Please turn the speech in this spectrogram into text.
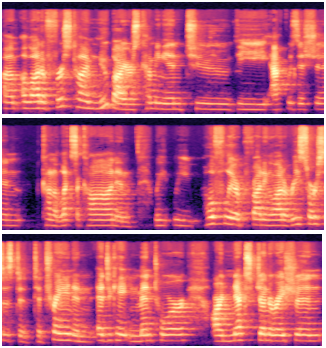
um, a lot of first time new buyers coming into the acquisition kind of lexicon and we, we hopefully are providing a lot of resources to, to train and educate and mentor our next generation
